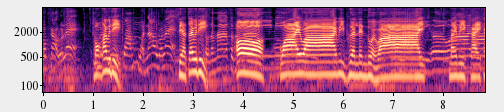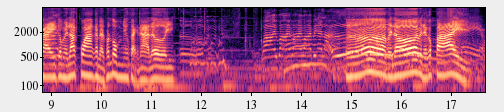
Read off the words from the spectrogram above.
ตัวเก่าแล้วแหละลองให้ไปดิ วางหัวเน่าแล้วแหละเสียใจไปดิสมน้ำหน้าสมเอน้ำหน้าอนี่นี่วายวายมีเพื่อนเล่นด้วยวายเออไม่มีใครใครก็ไม่รักกว้างขนาดพัดลมยังใส่หน้าเลย เอออุ้ยอุ้ยอุ้ยอุ้ยวายวายวายวายเป็นไงล่ะเออเออไปเลยไปไหนก็ไป แล้ว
